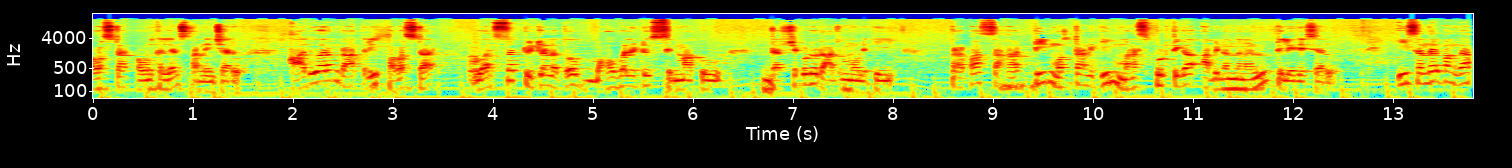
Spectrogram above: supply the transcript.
పవర్ స్టార్ పవన్ కళ్యాణ్ స్పందించారు. ఆదివారం రాత్రి పవర్ స్టార్ వరుస ట్విట్లతో బాహుబలి టూ సినిమాకు దర్శకుడు రాజమౌళికి ప్రభాస్ సహా టీం మొత్తానికి మనస్ఫూర్తిగా అభినందనలు తెలియజేశారు. ఈ సందర్భంగా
